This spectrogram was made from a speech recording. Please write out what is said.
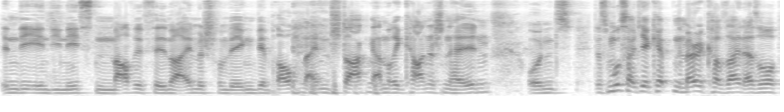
in die, in die nächsten Marvel-Filme einmischt, von wegen, wir brauchen einen starken amerikanischen Helden. Und das muss halt hier Captain America sein. Also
